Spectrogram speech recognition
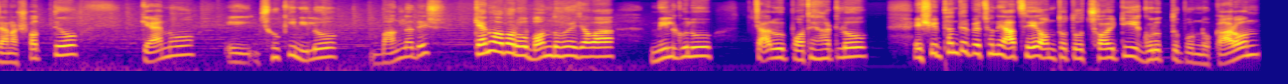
জানা সত্ত্বেও কেন এই ঝুঁকি নিল বাংলাদেশ? কেন আবারও বন্ধ হয়ে যাওয়া মিলগুলো চালুর পথে হাঁটল? এই সিদ্ধান্তের পেছনে আছে অন্তত ছয়টি গুরুত্বপূর্ণ কারণ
